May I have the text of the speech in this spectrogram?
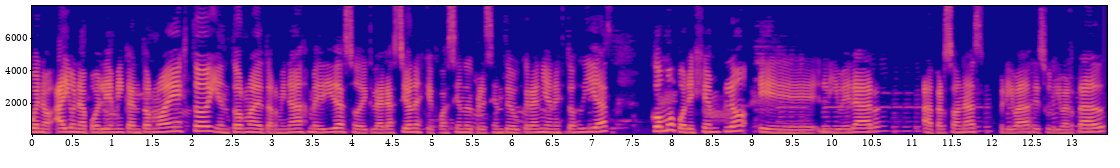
bueno, hay una polémica en torno a esto y en torno a determinadas medidas o declaraciones que fue haciendo el presidente de Ucrania en estos días, como por ejemplo eh, liberar a personas privadas de su libertad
